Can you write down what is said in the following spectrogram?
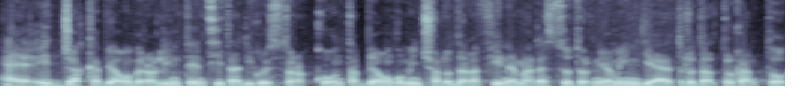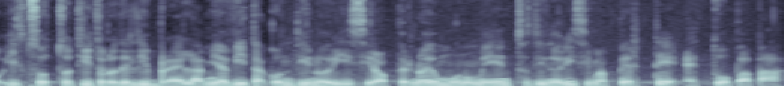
Eh, già capiamo però l'intensità di questo racconto. Abbiamo cominciato dalla fine, ma adesso torniamo indietro. D'altro canto, il sottotitolo del libro è La mia vita con Dino Risi. No, per noi è un monumento, Dino Risi, ma per te è tuo papà.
